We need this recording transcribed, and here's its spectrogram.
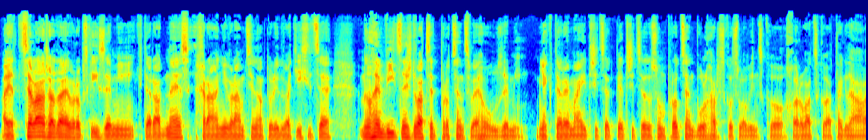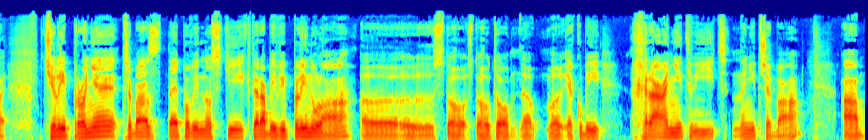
a je celá řada evropských zemí, která dnes chrání v rámci Natury 2000 mnohem víc než 20% svého území. Některé mají 35-38%, Bulharsko, Slovinsko, Chorvatsko, a tak dále. Čili pro ně třeba z té povinnosti, která by vyplynula eh, z, toho, z tohoto eh, jakoby chránit víc, není třeba a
